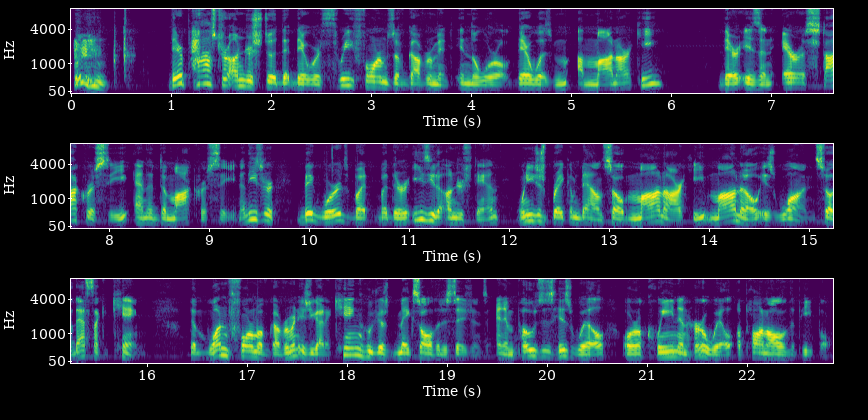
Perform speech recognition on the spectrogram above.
their pastor understood that there were three forms of government in the world there was a monarchy, there is an aristocracy and a democracy. Now, these are big words, but, but they're easy to understand when you just break them down. So, monarchy, mono is one. So, that's like a king. The one form of government is you got a king who just makes all the decisions and imposes his will or a queen and her will upon all of the people.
